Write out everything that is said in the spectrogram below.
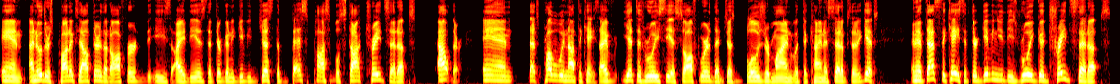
And i know there's products out there that offer these ideas that they're going to give you just the best possible stock trade setups out there. And that's probably not the case. I've yet to really see a software that just blows your mind with the kind of setups that it gives and if that's the case if they're giving you these really good trade setups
